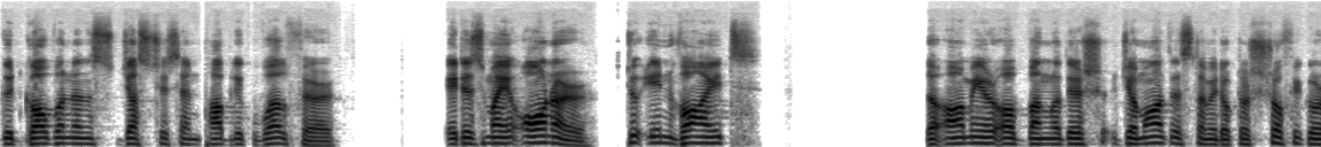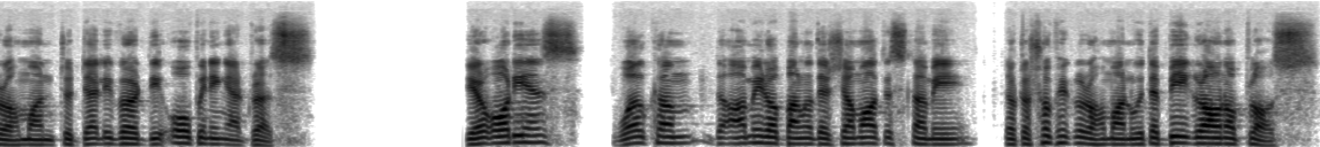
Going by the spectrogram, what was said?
good governance, justice, and public welfare, it is my honor to invite the Amir of Bangladesh Jamaat Islami, Dr. Shafiqur Rahman, to deliver the opening address. Dear audience, welcome the Amir of Bangladesh Jamaat Islami, Dr. Shafiqur Rahman, with a big round of applause.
